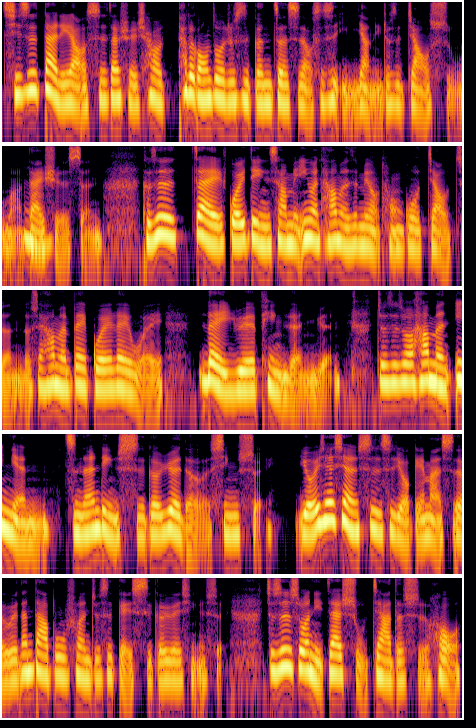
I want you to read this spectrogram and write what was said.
其实代理老师在学校，他的工作就是跟正式老师是一样，你就是教书嘛，带学生。嗯、可是，在规定上面，因为他们是没有通过教甄的，所以他们被归类为类约聘人员，就是说他们一年只能领十个月的薪水。有一些县市是有给满十二个月，但大部分就是给十个月薪水。就是说你在暑假的时候，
